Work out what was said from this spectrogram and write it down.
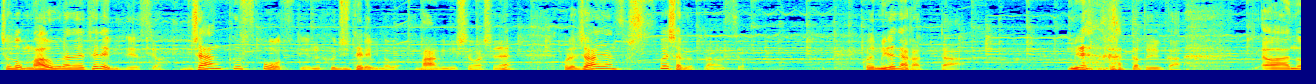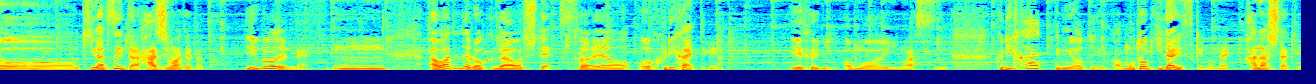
ちょうど真裏でテレビですよ、ジャンクスポーツっていうね、フジテレビの番組にしてましてね、これジャイアンツスペシャルだったんですよ。これ見れなかった、見れなかったというか、あのー気がついたら始まってたということでね、うーん、慌てて録画をして、それを振り返ってみようというふうに思います。振り返ってみようというか、元木大輔のね、話だけ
